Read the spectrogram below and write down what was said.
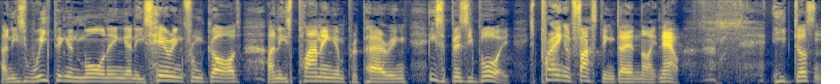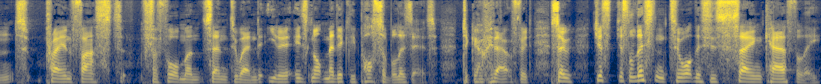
And he's weeping and mourning. And he's hearing from God. And he's planning and preparing. He's a busy boy. He's praying and fasting day and night. Now, he doesn't pray and fast for four months end to end. You know, it's not medically possible, is it, to go without food? So just, just listen to what this is saying carefully.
